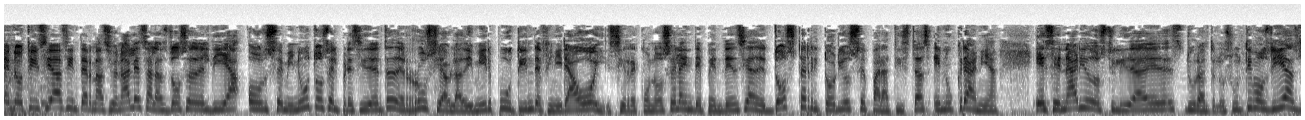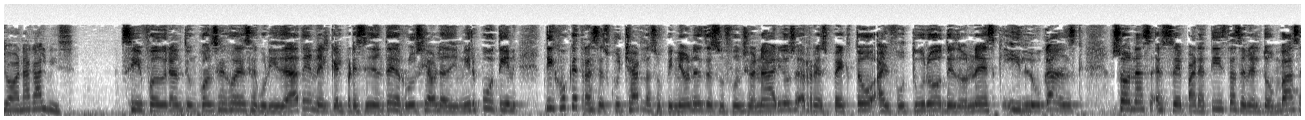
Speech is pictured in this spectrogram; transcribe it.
En noticias internacionales, a las 12 del día, 11 minutos, el presidente de Rusia, Vladimir Putin, definirá hoy si reconoce la independencia de dos territorios separatistas en Ucrania, escenario de hostilidades durante los últimos días. Joana Galvis. Sí, fue durante un Consejo de Seguridad en el que el presidente de Rusia, Vladimir Putin, dijo que tras escuchar las opiniones de sus funcionarios respecto al futuro de Donetsk y Lugansk, zonas separatistas en el Donbass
